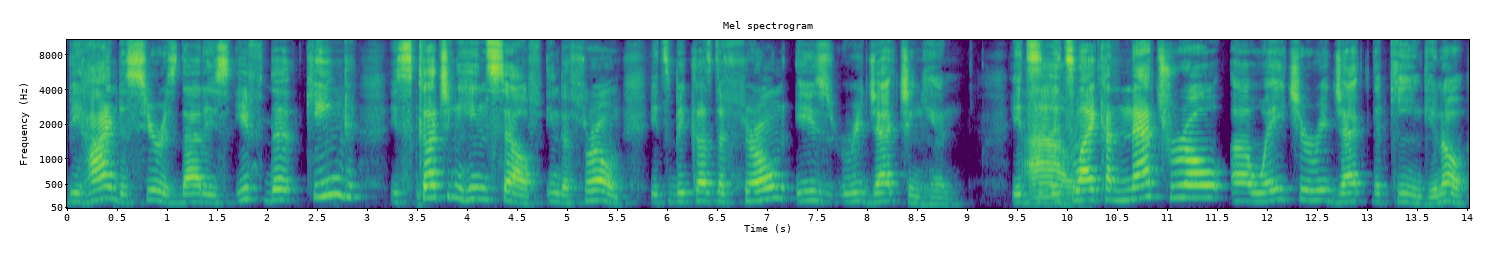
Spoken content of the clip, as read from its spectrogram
behind the series that is if the king is cutting himself in the throne, it's because the throne is rejecting him. It's Ah, it's like a natural uh, way to reject the king. You know,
